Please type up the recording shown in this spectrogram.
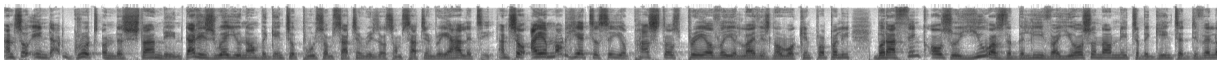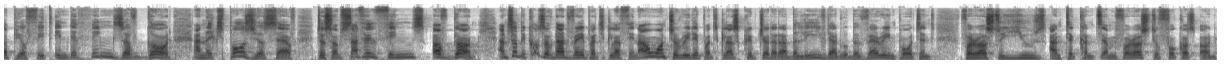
And so, in that growth understanding, that is where you now begin to pull some certain results, some certain reality. And so, I am not here to say your pastor's prayer over your life is not working properly, but I think also you, as the believer, you also now need to begin to develop your faith in the things of God and expose yourself to some certain things of God. And so, because of that very particular thing, I want to read a particular scripture that I believe that will be very important for us to use and to con- um, for us to focus on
